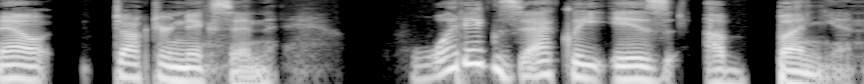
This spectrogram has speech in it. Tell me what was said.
Now, Dr. Nixon, what exactly is a bunion?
